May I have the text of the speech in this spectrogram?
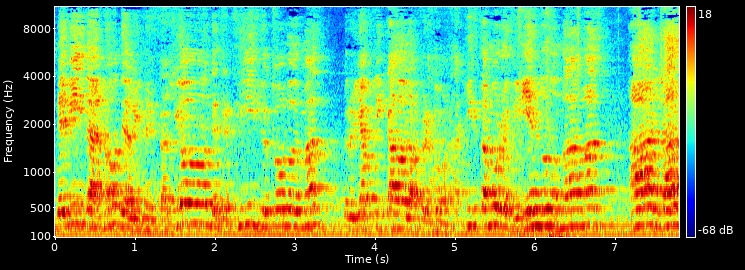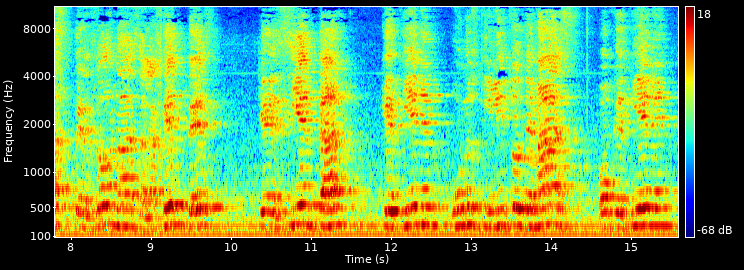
de vida, ¿no? De alimentación, de ejercicio, todo lo demás, pero ya aplicado a la persona. Aquí estamos refiriéndonos nada más a las personas, a la gente que sientan que tienen unos kilitos de más o que tienen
